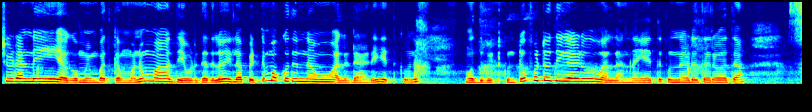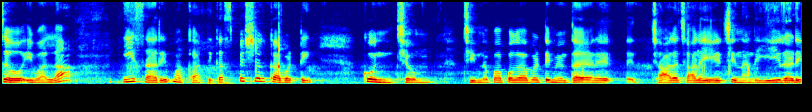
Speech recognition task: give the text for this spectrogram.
చూడండి అగో మేము బతుకమ్మను మా దేవుడి గదిలో ఇలా పెట్టి మొక్కుతున్నాము. వాళ్ళ డాడీ ఎత్తుకొని ముద్దు పెట్టుకుంటూ ఫోటో దిగాడు. వాళ్ళ అన్నయ్య ఎత్తుకున్నాడు తర్వాత. సో ఇవాళ ఈసారి మా కార్తీక స్పెషల్ కాబట్టి కొంచెం చిన్న పాప కాబట్టి మేము తయారై చాలా చాలా ఏడ్చిందండి. ఈ రెడీ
